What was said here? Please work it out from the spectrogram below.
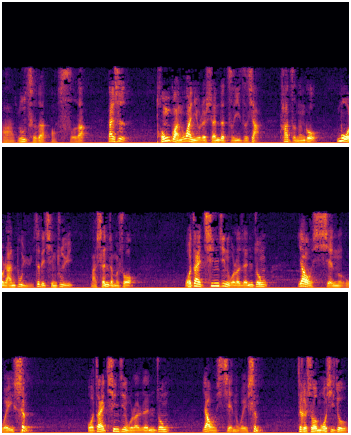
啊如此的哦死了，但是。统管万有的神的旨意之下，他只能够默然不语。这里请注意啊，神怎么说？我在亲近我的人中要显为圣。我在亲近我的人中要显为圣。这个时候，摩西就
